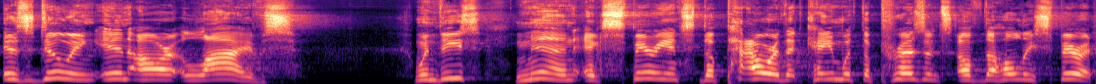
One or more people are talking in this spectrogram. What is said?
is doing in our lives. When these men experienced the power that came with the presence of the Holy Spirit,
